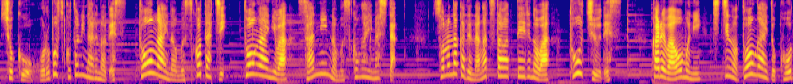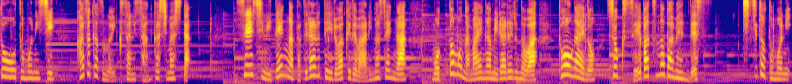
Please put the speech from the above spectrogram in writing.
蜀を滅ぼすことになるのです。当該の息子たち当該には3人の息子がいました。その中で名が伝わっているのは東中です。彼は主に父の当該と行動を共にし数々の戦に参加しました。生死に殿が建てられているわけではありませんが最も名前が見られるのは当該の蜀征伐の場面です。父と共に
